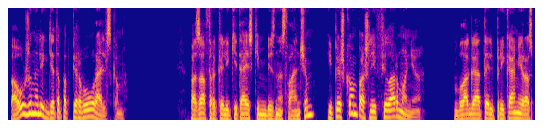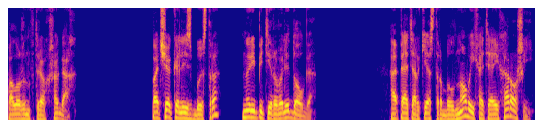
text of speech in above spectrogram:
Поужинали где-то под Первоуральском. Позавтракали китайским бизнес-ланчем и пешком пошли в филармонию, благо отель при Каме расположен в трех шагах. Почекались быстро, но репетировали долго. Опять оркестр был новый, хотя и хороший.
